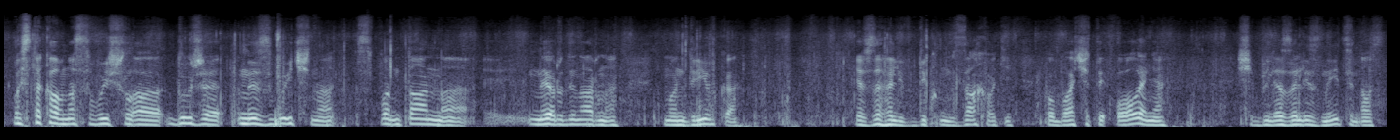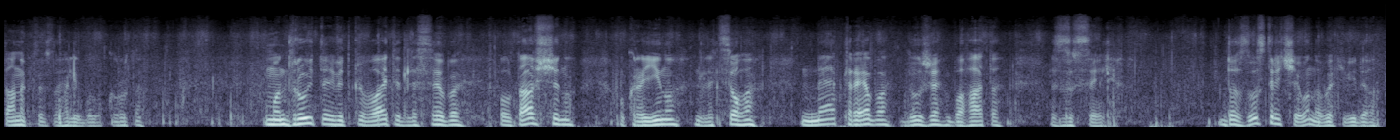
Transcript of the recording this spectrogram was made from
Ось така у нас вийшла дуже незвична, спонтанна неординарна мандрівка. Я взагалі в дикому захваті побачити оленя ще біля залізниці наостанок це взагалі було круто. Мандруйте, відкривайте для себе Полтавщину, Україну. Для цього не треба дуже багато зусиль. До зустрічі у нових відео.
